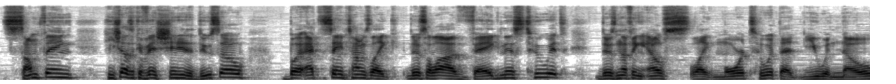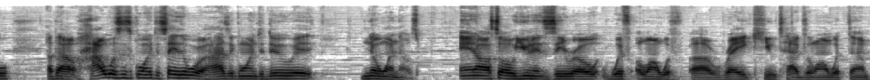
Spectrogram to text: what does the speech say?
something. He tries to convince Shinji to do so, but at the same time, it's like there's a lot of vagueness to it. There's nothing else like more to it that you would know about how was this going to save the world? How's it going to do it? No one knows. And also Unit Zero with along with uh, Rei Q tags along with them.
